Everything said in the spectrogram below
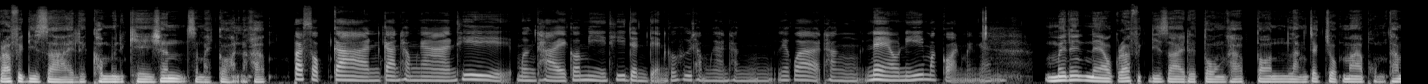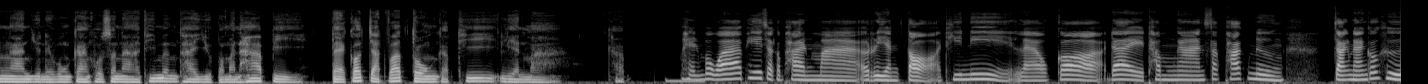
graphic design หรือ communication สมัยก่อนนะครับ ประสบการณ์การทำงานที่เมืองไทยก็มีที่เด่นๆ ก็คือทำงานทางเรียกว่าทางแนวนี้มาก่อนเหมือนกัน ไม่ได้แนว graphic design โดยตรงครับ ตอนหลังจากจบมาผมทำงานอยู่ในวงการโฆษณาที่เมืองไทยอยู่ประมาณ 5 ปี แต่ก็จัดว่าตรงกับที่เรียนมาครับเห็นบอกว่าพี่จักรพันธ์มาเรียนต่อที่นี่แล้วก็ได้ทำงานสักพักหนึ่ง จากนั้นก็คือ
